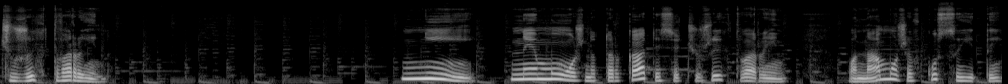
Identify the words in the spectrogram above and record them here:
чужих тварин? Ні, не можна торкатися чужих тварин. Вона може вкусити.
